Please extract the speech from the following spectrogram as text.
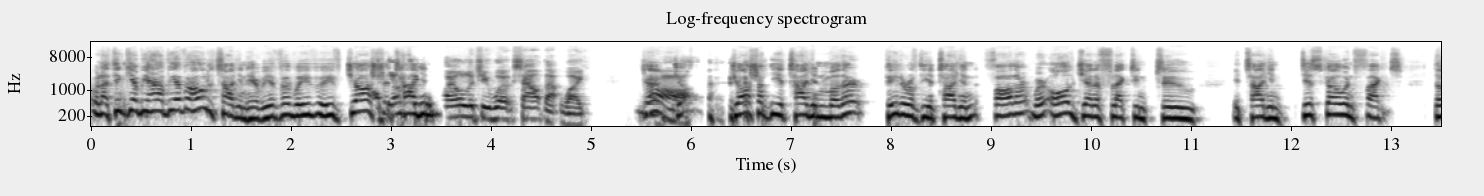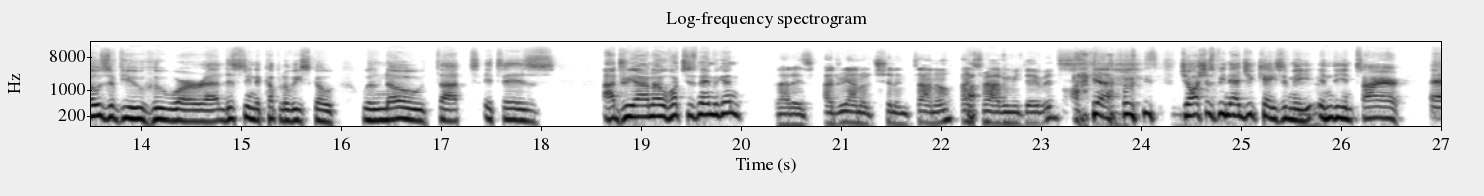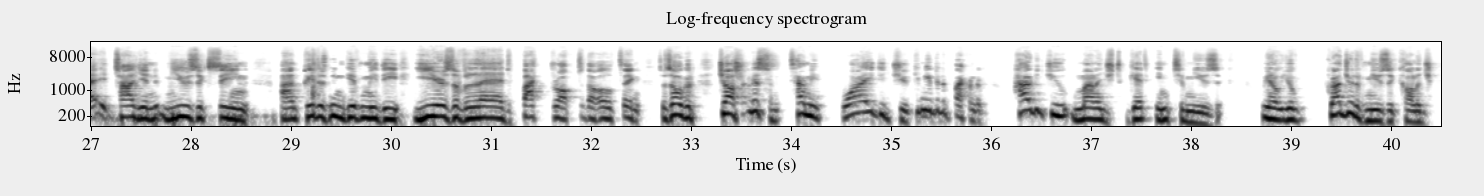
Well, I think yeah, we have we have a whole Italian here. We have we've we've Josh I don't Italian. think biology works out that way. Yeah, Oh. Jo- Josh of the Italian mother, Peter of the Italian Father. We're all genuflecting to Italian disco. In fact, those of you who were uh, listening a couple of weeks ago will know that it is Adriano. What's his name again? That is Adriano Celentano. Thanks uh, for having me, David. Yeah, Josh has been educating me in the entire uh, Italian music scene, and Peter's been giving me the years of lead backdrop to the whole thing. So it's all good. Josh, listen, tell me, why did you give me a bit of background? How did you manage to get into music? You know, you're graduate of music college.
